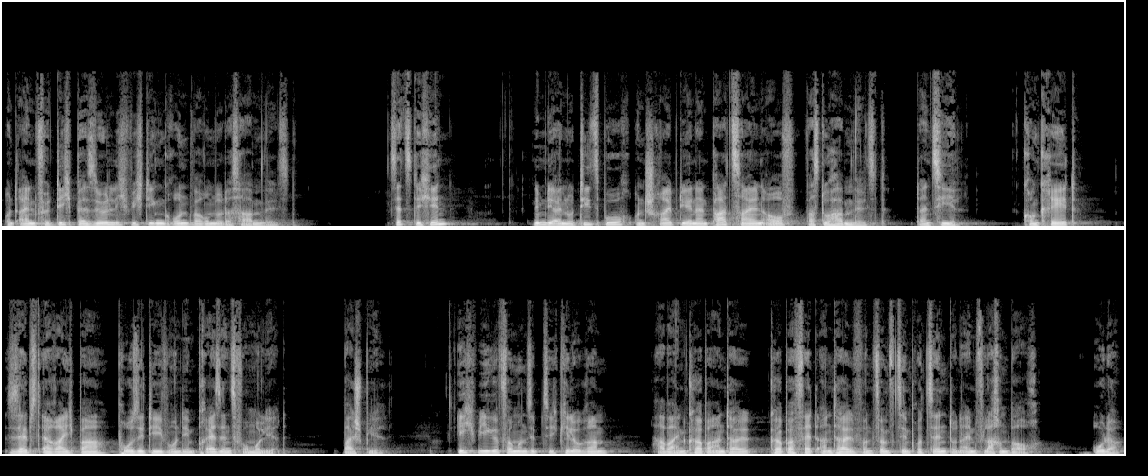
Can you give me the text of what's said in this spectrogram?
und einen für dich persönlich wichtigen Grund, warum du das haben willst. Setz dich hin, nimm dir ein Notizbuch und schreib dir in ein paar Zeilen auf, was du haben willst. Dein Ziel. Konkret, selbst erreichbar, positiv und im Präsens formuliert. Beispiel. Ich wiege 75 Kilogramm, habe einen Körperanteil, Körperfettanteil von 15 Prozent und einen flachen Bauch. Oder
